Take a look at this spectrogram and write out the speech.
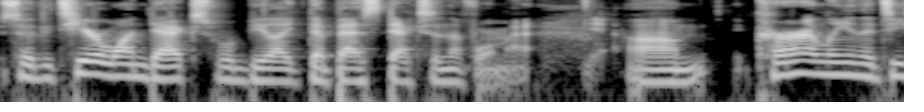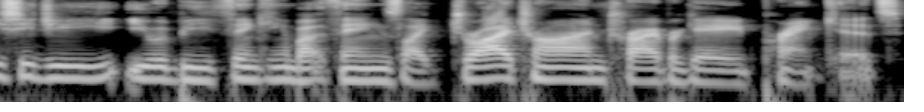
so the tier one decks would be like the best decks in the format. Yeah. Um, currently in the TCG, you would be thinking about things like Drytron, Tri Brigade, Prank Kids.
